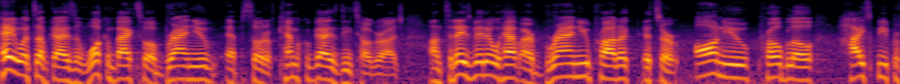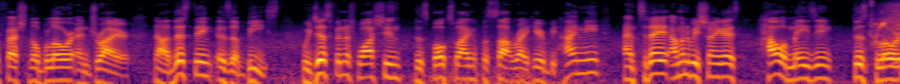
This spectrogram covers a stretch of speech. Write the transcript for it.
Hey, what's up guys and welcome back to a brand new episode of Chemical Guys Detail Garage. On today's video, we have our brand new product. It's our all new ProBlow high-speed professional blower and dryer. Now this thing is a beast. We just finished washing this Volkswagen Passat right here behind me. And today I'm gonna be showing you guys how amazing this blower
